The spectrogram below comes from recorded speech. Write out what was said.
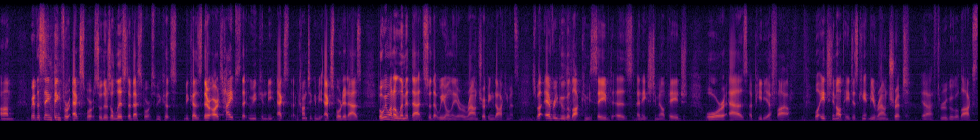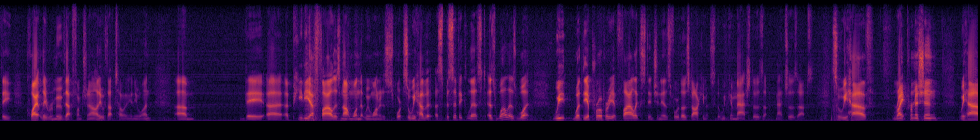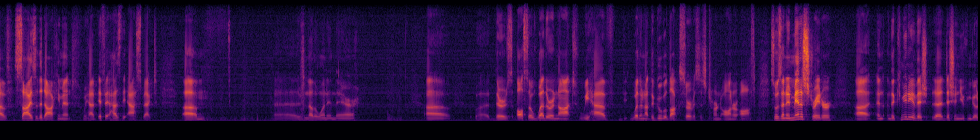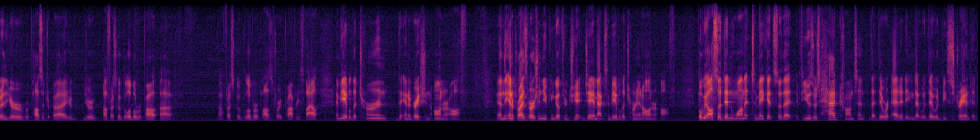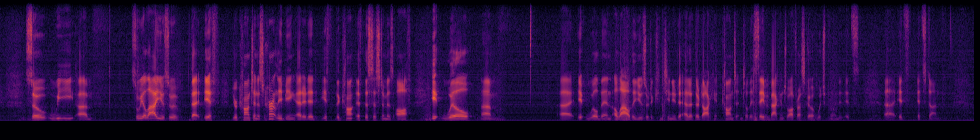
Um, we have the same thing for exports, so there's a list of exports because, because there are types that we can be content can be exported as, but we want to limit that so that we only are round-tripping documents. So about every Google Doc can be saved as an HTML page or as a PDF file. Well, HTML pages can't be round-tripped uh, through Google Docs. They quietly remove that functionality without telling anyone. Um, they, uh, a PDF file is not one that we wanted to support. So we have a, a, specific list as well as what, we, what the appropriate file extension is for those documents so that we can match those, up, match those up. So we have write permission, we have size of the document, we have if it has the aspect. Um, uh, there's another one in there. Uh, uh, there's also whether or not we have whether or not the Google Docs service is turned on or off. So as an administrator, uh, in, in the Community Edition, you can go to your repository, uh, your, your, Alfresco Global Repo uh, Alfresco Global Repository properties file, and be able to turn the integration on or off. And the enterprise version, you can go through J JMX and be able to turn it on or off. But we also didn't want it to make it so that if users had content that they were editing, that would, they would be stranded. So we, um, so we allow you so that if your content is currently being edited, if the, if the system is off, it will, um, uh, it will then allow the user to continue to edit their content until they save it back into Alfresco, at which point it, it's, uh, it's, it's done.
